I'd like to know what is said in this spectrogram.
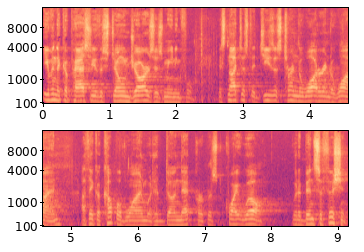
Even the capacity of the stone jars is meaningful. It's not just that Jesus turned the water into wine. I think a cup of wine would have done that purpose quite well, would have been sufficient.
